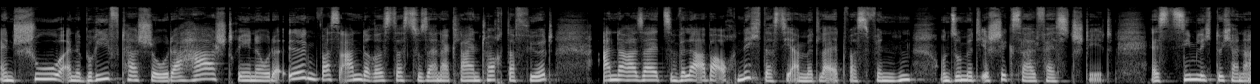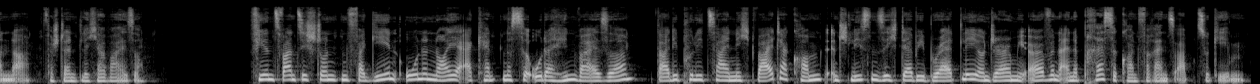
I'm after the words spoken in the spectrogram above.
ein Schuh, eine Brieftasche oder Haarsträhne oder irgendwas anderes, das zu seiner kleinen Tochter führt. Andererseits will er aber auch nicht, dass die Ermittler etwas finden und somit ihr Schicksal feststeht. Er ist ziemlich durcheinander, verständlicherweise. 24 Stunden vergehen ohne neue Erkenntnisse oder Hinweise. Da die Polizei nicht weiterkommt, entschließen sich Debbie Bradley und Jeremy Irvin eine Pressekonferenz abzugeben.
